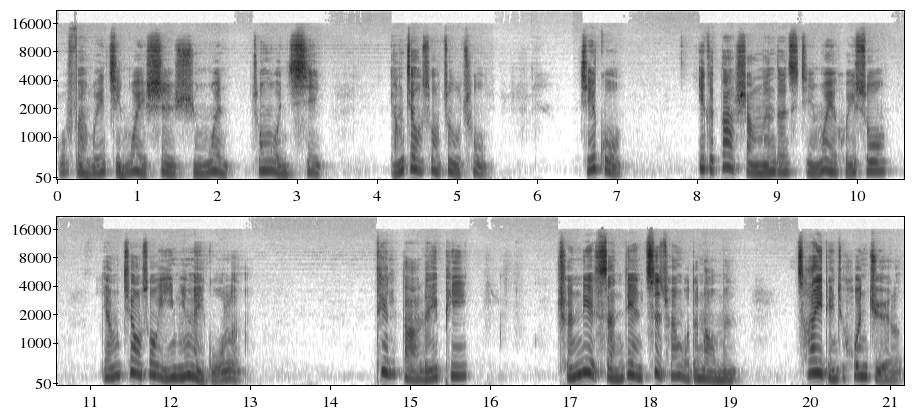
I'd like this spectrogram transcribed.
我返回警卫室询问中文系杨教授住处，结果一个大嗓门的警卫回说：“杨教授移民美国了。”天打雷劈，陈列闪电刺穿我的脑门，差一点就昏厥了。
